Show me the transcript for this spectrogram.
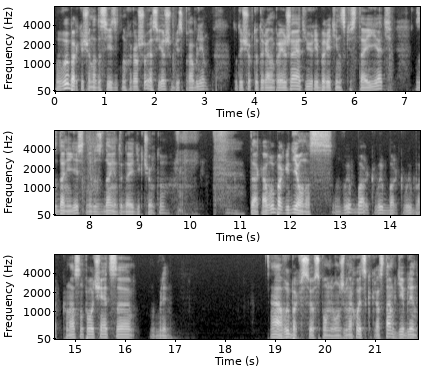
В Выборг еще надо съездить, ну хорошо, я съезжу без проблем. Тут еще кто-то рядом проезжает. Юрий Боретинский стоять. Задание есть? Нет задания, тогда иди к черту. Так, а выбор где у нас? Выборг, выборг, выборг. У нас он получается... Блин. А, выборг, все, вспомнил. Он же находится как раз там, где, блин...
